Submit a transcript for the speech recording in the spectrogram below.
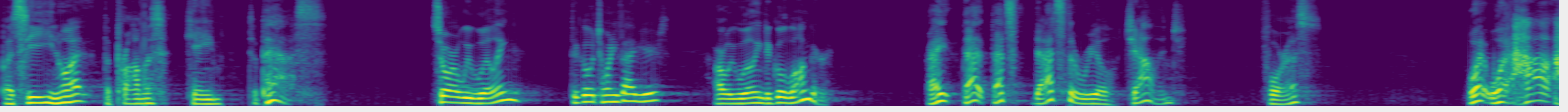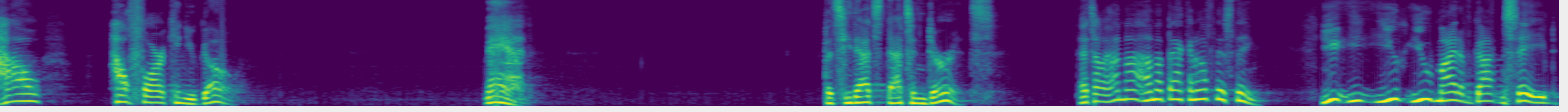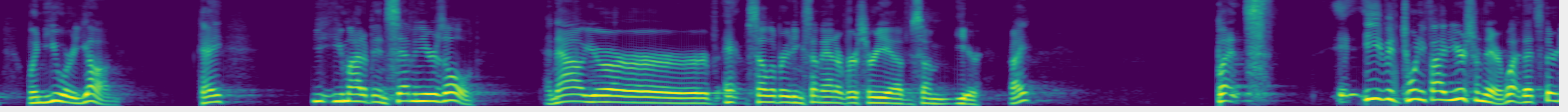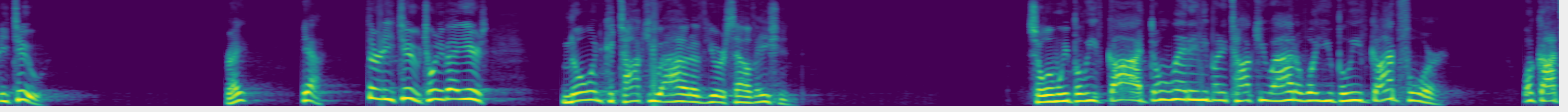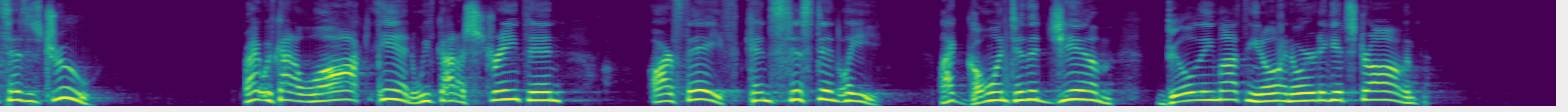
But see, you know what? The promise came to pass. So are we willing to go 25 years? Are we willing to go longer? Right? That, that's, that's the real challenge for us. What, what, how, how, how far can you go? Man, but see, that's, that's endurance. That's how I'm not, I'm not backing off this thing. You, you, you might have gotten saved when you were young, okay? You, you might have been seven years old, and now you're celebrating some anniversary of some year, right? But even 25 years from there, what? That's 32, right? Yeah, 32, 25 years. No one could talk you out of your salvation. So when we believe God, don't let anybody talk you out of what you believe God for. What God says is true. Right? We've got to lock in, we've got to strengthen our faith consistently. Like going to the gym, building muscle, you know, in order to get strong.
